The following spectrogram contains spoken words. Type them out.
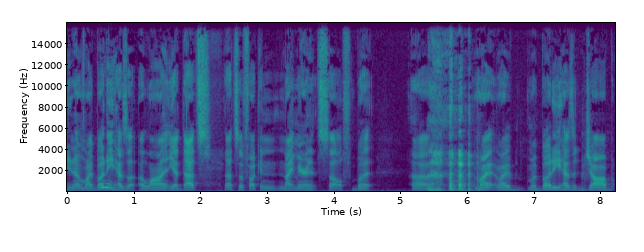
you know my buddy has a, a line. Yeah, that's that's a fucking nightmare in itself. But uh, my my my buddy has a job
